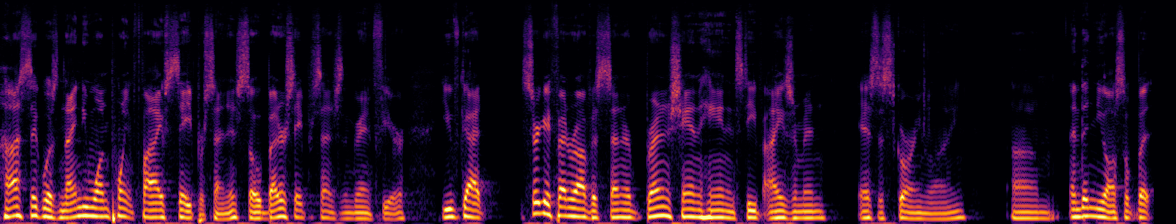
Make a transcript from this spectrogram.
Hasek was 91.5 save percentage, so better save percentage than Grant Fuhr. You've got Sergei Fedorov as center, Brendan Shanahan and Steve Yzerman as the scoring line. Um, and then you also, but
